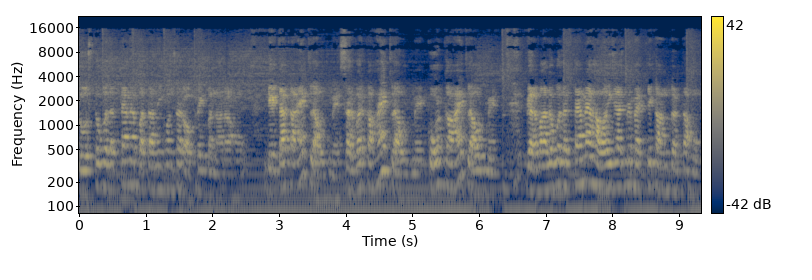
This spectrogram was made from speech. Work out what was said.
दोस्तों को लगता है मैं पता नहीं कौन सा रॉकेट बना रहा हूँ। डेटा कहाँ है क्लाउड में? सर्वर कहाँ है क्लाउड में? कोड कहाँ है क्लाउड में? घर वालों को लगता है मैं हवाई जहाज़ में बैठ के काम करता हूँ।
